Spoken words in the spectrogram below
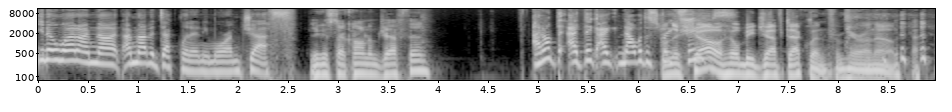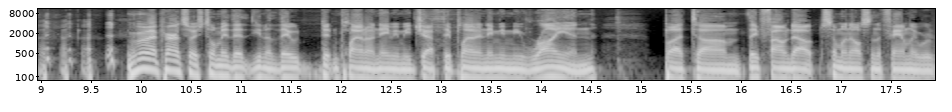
you know what, I'm not I'm not a Declan anymore. I'm Jeff. You can start calling him Jeff then? I don't th- I think I not with a straight on the face. show, he'll be Jeff Declan from here on out. Remember, my parents always told me that you know they didn't plan on naming me Jeff; they planned on naming me Ryan. But um, they found out someone else in the family were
